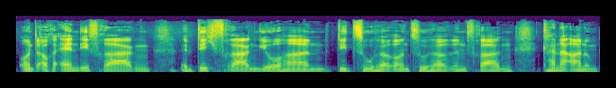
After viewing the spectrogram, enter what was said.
und auch Andy fragen, äh, dich fragen, Johann, die Zuhörer und Zuhörerinnen fragen, keine Ahnung.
